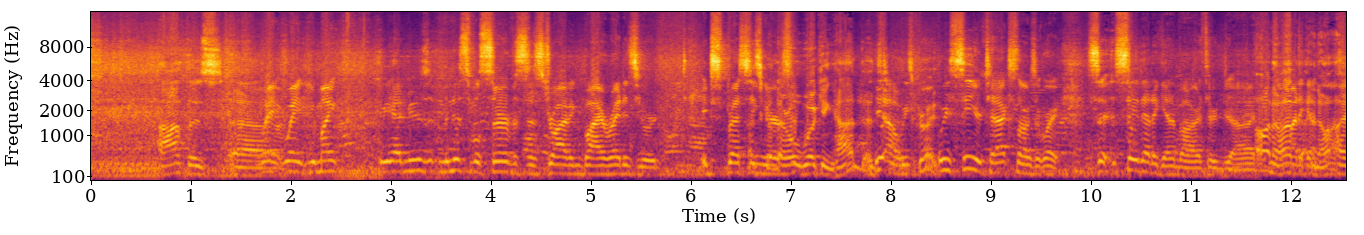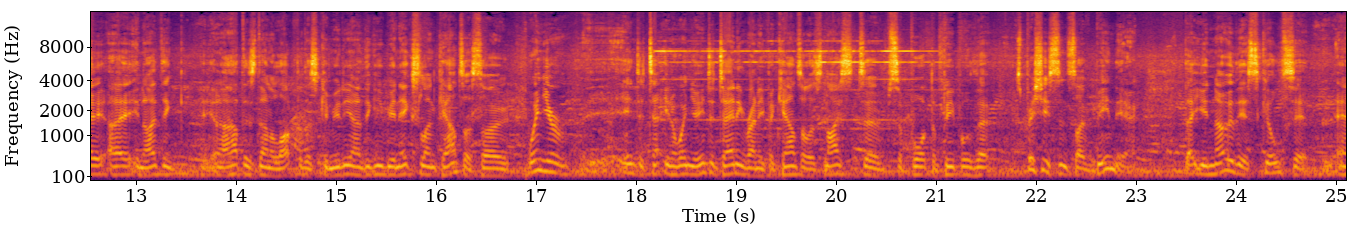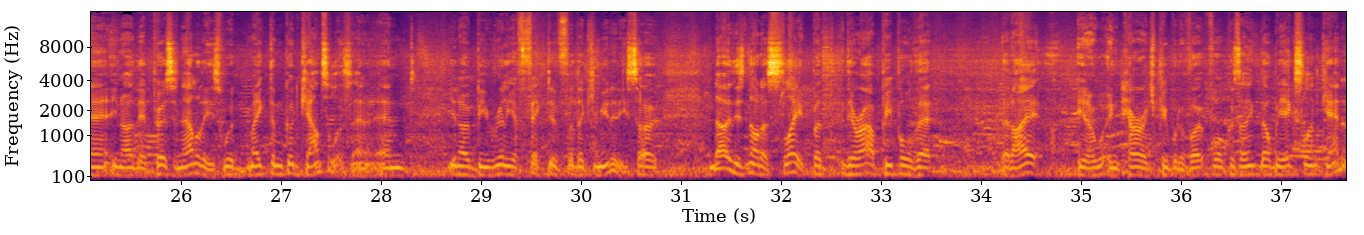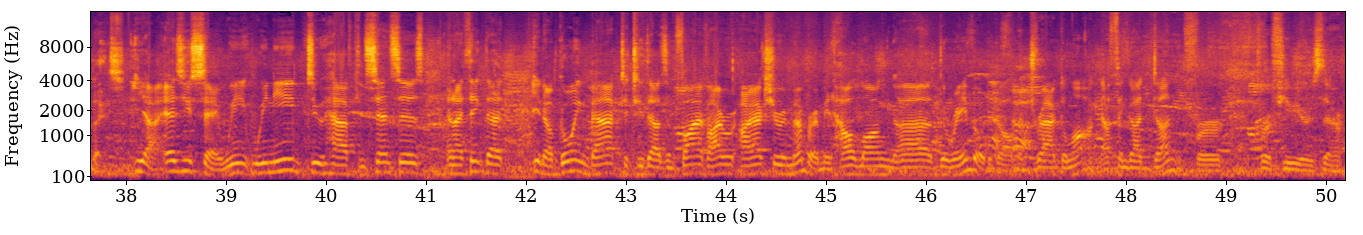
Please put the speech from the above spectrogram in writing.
Arthur's. Uh, wait, wait, you might. We had municipal services driving by right as you were expressing your. They're all working hard. That's, yeah, that's we, great. We see your tax dollars at work. So, say that again about Arthur. Uh, oh no, I, you know, I, I, you know, I think you know, Arthur's done a lot for this community. I think he'd be an excellent councillor. So when you're entertain, you know, when you're entertaining running for council, it's nice to support the people that, especially since I've been there, that you know their skill set and you know their personalities would make them good councillors and, and you know be really effective for the community. So no, there's not a slate, but there are people that that I you know encourage people to vote for because I think they'll be excellent candidates. Yeah, as you say, we we need to have consensus, and I think that you know going back to 2005, I, I actually remember. I mean, how long uh, the rainbow development dragged along. Nothing got done for for a few years there.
